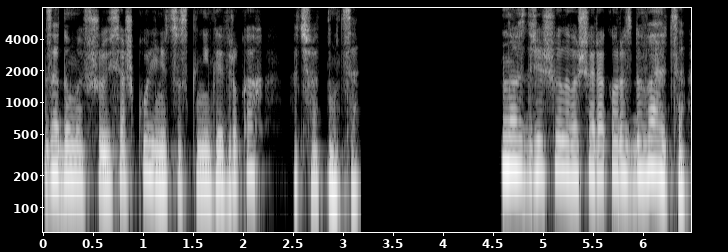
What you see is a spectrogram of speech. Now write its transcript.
задумавшуюся школьницу с книгой в руках отшатнуться. Ноздри Шилова широко раздуваются,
